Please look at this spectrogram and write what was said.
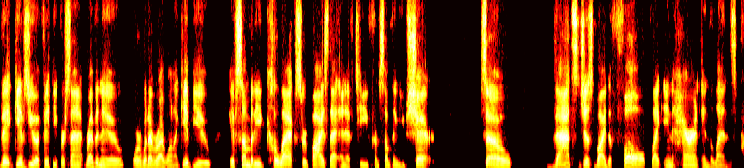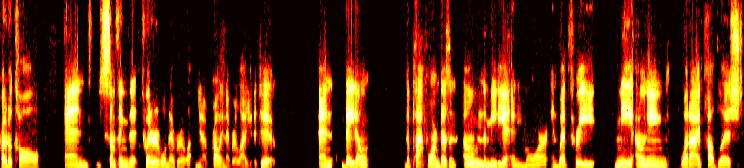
that gives you a 50% revenue or whatever I want to give you if somebody collects or buys that NFT from something you've shared. So that's just by default like inherent in the lens protocol and something that twitter will never you know probably never allow you to do. And they don't the platform doesn't own the media anymore in web3 me owning what i published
